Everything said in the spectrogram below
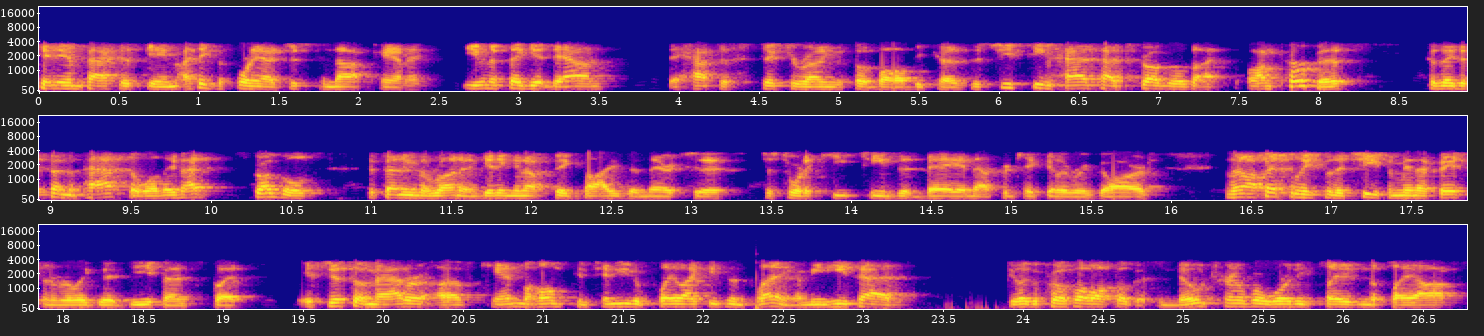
can impact this game. I think the 49ers just cannot panic. Even if they get down, they have to stick to running the football because the Chiefs team has had struggles on purpose because they defend the pass so well. They've had struggles defending the run and getting enough big bodies in there to to sort of keep teams at bay in that particular regard. And then offensively for the Chiefs, I mean they're facing a really good defense, but it's just a matter of can Mahomes continue to play like he's been playing. I mean he's had if you look at Pro Football Focus, no turnover worthy plays in the playoffs.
